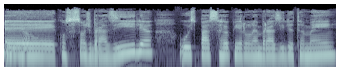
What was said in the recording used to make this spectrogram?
é, construção de Brasília. O Espaço Israel Pinheiro lá em Brasília também.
